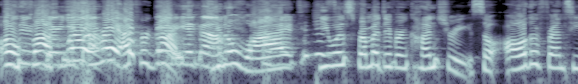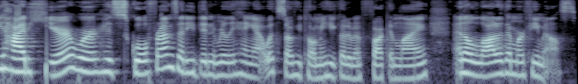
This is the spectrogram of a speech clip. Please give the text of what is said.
Oh There- fuck! there right, go. right. I forgot. There you go. You know why? he was from a different country, so all the friends he had here were his school friends that he didn't really hang out with. So he told me he could have been fucking lying, and a lot of them were females.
